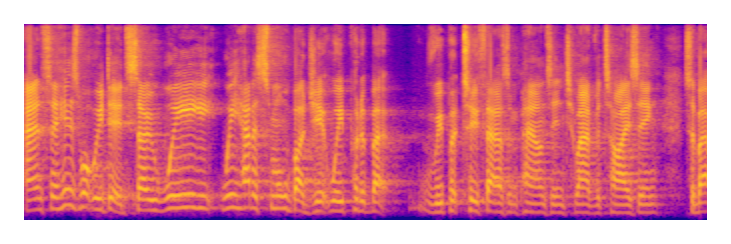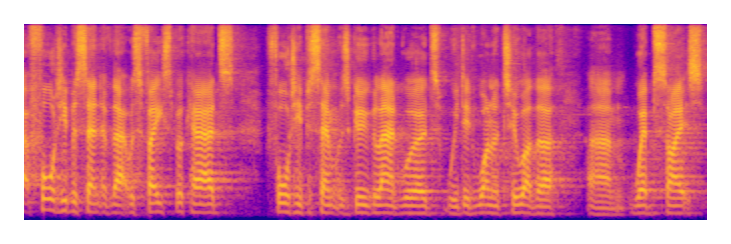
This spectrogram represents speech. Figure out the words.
And so here's what we did. So we, we had a small budget. We put about, we put £2,000 into advertising. So about 40% of that was Facebook ads, 40% was Google AdWords. We did one or two other um, websites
